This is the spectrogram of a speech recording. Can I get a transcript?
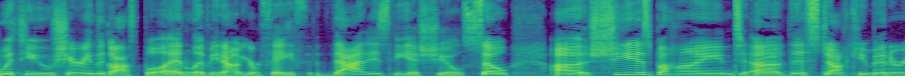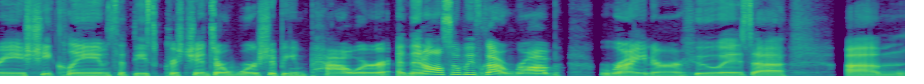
with you sharing the gospel and living out your faith. That is the issue. So uh, she is behind uh, this documentary. She claims that these Christians are worshiping power. And then also we've got Rob Reiner, who is a um,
